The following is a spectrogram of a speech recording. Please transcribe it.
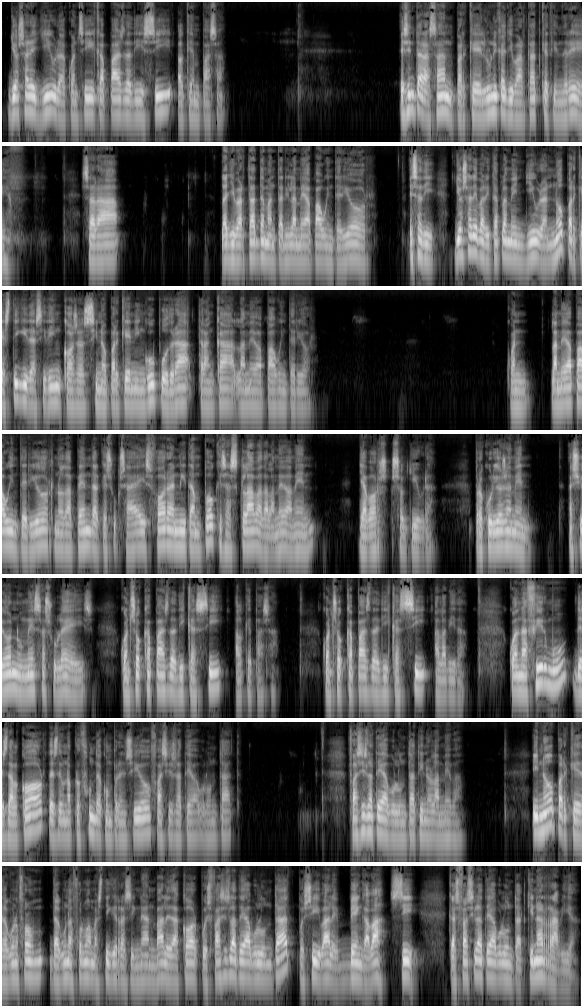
Jo seré lliure quan sigui capaç de dir sí al que em passa. És interessant perquè l'única llibertat que tindré serà la llibertat de mantenir la meva pau interior. És a dir, jo seré veritablement lliure no perquè estigui decidint coses, sinó perquè ningú podrà trencar la meva pau interior. Quan la meva pau interior no depèn del que succeeix fora ni tampoc és esclava de la meva ment, llavors sóc lliure. Però curiosament, això només s'assoleix quan sóc capaç de dir que sí al que passa, quan sóc capaç de dir que sí a la vida. Quan afirmo des del cor, des d'una profunda comprensió, facis la teva voluntat. Facis la teva voluntat i no la meva. I no perquè d'alguna forma, forma m'estigui resignant, vale, d'acord, pues facis la teva voluntat, pues sí, vale, venga, va, sí, que es faci la teva voluntat. Quina ràbia.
